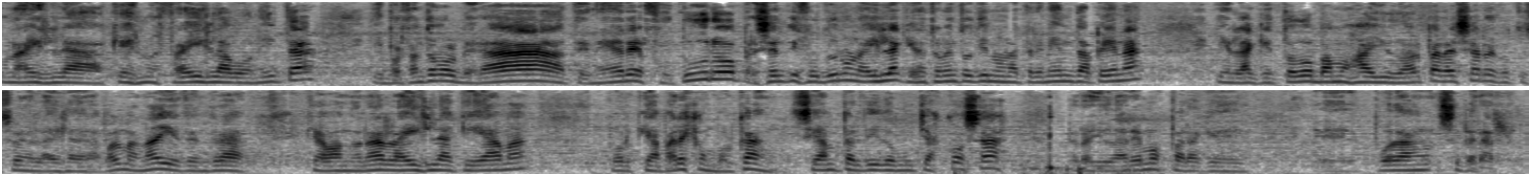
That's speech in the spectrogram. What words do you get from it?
una isla que es nuestra isla bonita y por tanto volverá a tener futuro, presente y futuro, una isla que en este momento tiene una tremenda pena y en la que todos vamos a ayudar para esa reconstrucción en la isla de La Palma. Nadie tendrá que abandonar la isla que ama porque aparezca un volcán. Se han perdido muchas cosas, pero ayudaremos para que eh, puedan superarlo.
